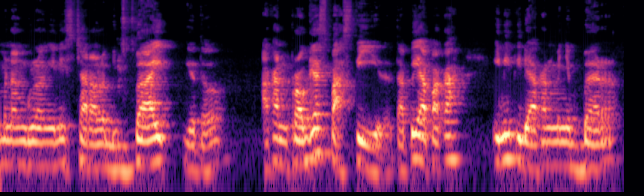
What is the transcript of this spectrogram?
menanggulangi ini secara lebih baik gitu? Akan progres pasti gitu. Tapi apakah ini tidak akan menyebar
